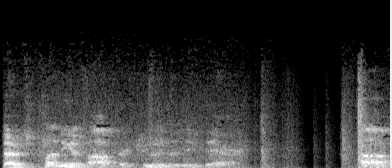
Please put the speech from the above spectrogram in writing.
there's plenty of opportunity there. Uh,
